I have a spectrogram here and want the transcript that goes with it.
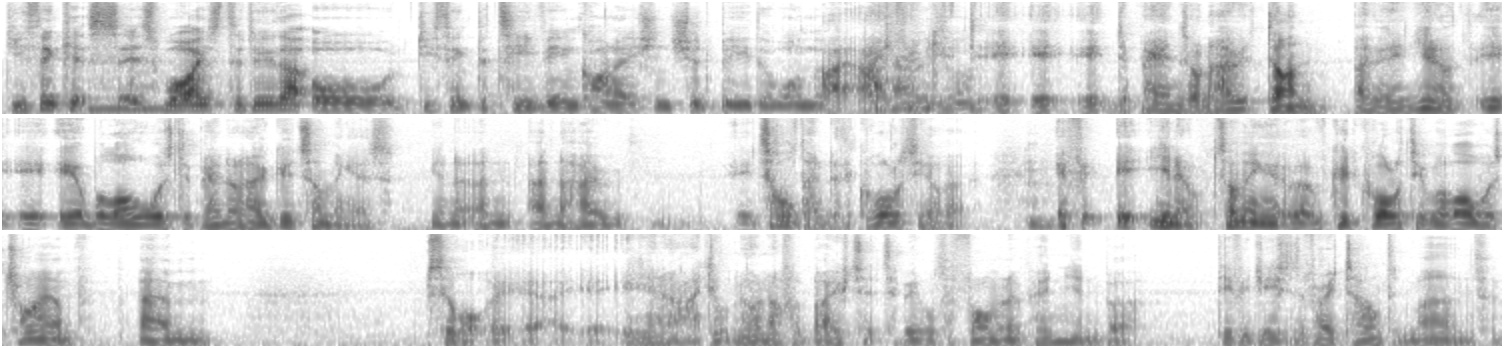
Do you think it's it's wise to do that, or do you think the TV incarnation should be the one that I, I think it, it, it, depends on how it's done. I mean, you know, it, it, it will always depend on how good something is, you know, and, and how it's all down to the quality of it. Mm-hmm. If it, you know, something of good quality will always triumph. Um, so, I, you know, I don't know enough about it to be able to form an opinion, but David Yates is a very talented man, so.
